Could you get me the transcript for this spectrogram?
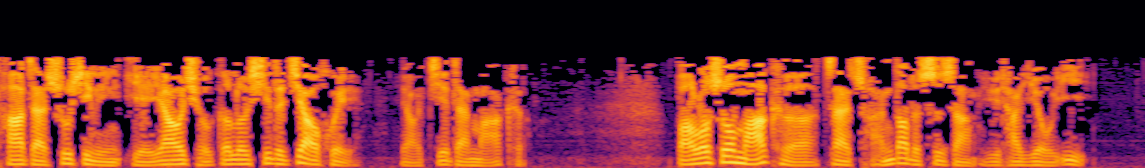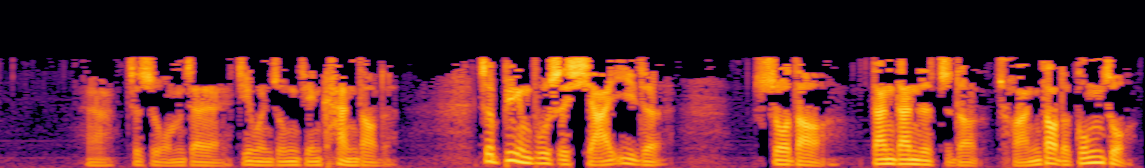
他在书信里也要求格罗西的教会要接待马可。保罗说马可在传道的事上与他有益啊，这是我们在经文中间看到的。这并不是狭义的说到。单单的指到传道的工作，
